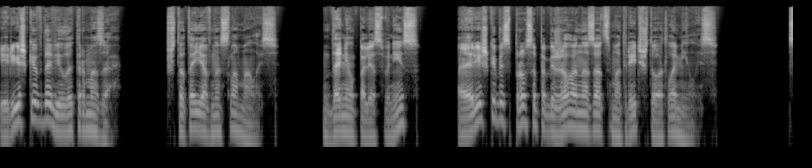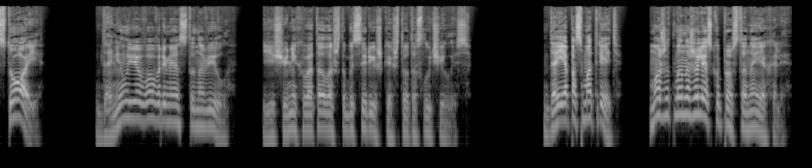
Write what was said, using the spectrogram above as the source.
Иришка вдавила тормоза. Что-то явно сломалось. Данил полез вниз, а Иришка без спроса побежала назад смотреть, что отломилось. «Стой!» Данил ее вовремя остановил. Еще не хватало, чтобы с Иришкой что-то случилось. «Да я посмотреть. Может, мы на железку просто наехали?»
